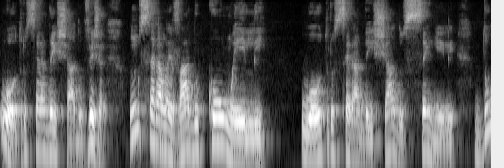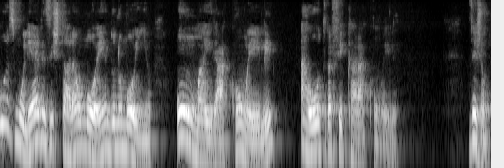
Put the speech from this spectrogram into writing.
o outro será deixado. Veja, um será levado com ele, o outro será deixado sem ele. Duas mulheres estarão moendo no moinho. Uma irá com ele, a outra ficará com ele. Vejam,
